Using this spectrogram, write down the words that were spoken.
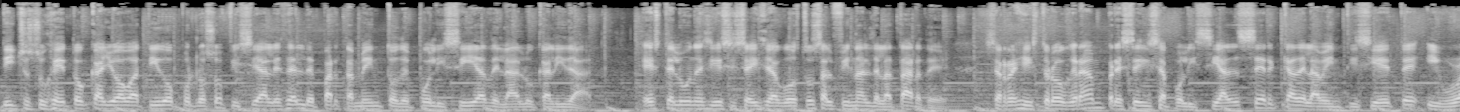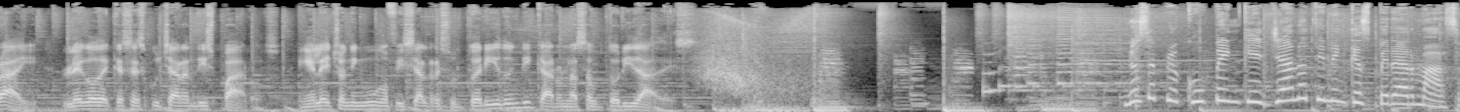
Dicho sujeto cayó abatido por los oficiales del Departamento de Policía de la localidad. Este lunes 16 de agosto, al final de la tarde, se registró gran presencia policial cerca de la 27 y Rye, luego de que se escucharan disparos. En el hecho, ningún oficial resultó herido, indicaron las autoridades. No se preocupen que ya no tienen que esperar más,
